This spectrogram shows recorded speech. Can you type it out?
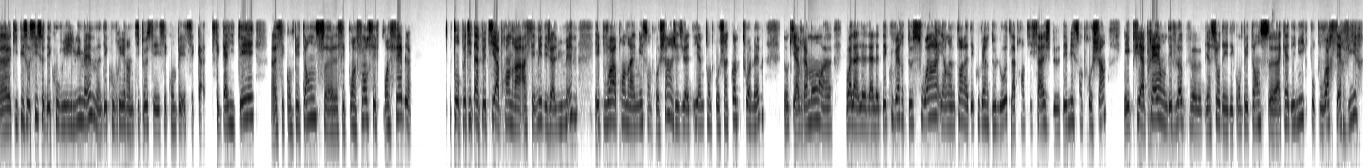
euh, qu'il puisse aussi se découvrir lui-même, découvrir un petit peu ses, ses, ses, ses qualités, euh, ses compétences, euh, ses points forts, ses points faibles, pour petit à petit apprendre à, s'aimer déjà lui-même et pouvoir apprendre à aimer son prochain. Jésus a dit aime ton prochain comme toi-même. Donc il y a vraiment euh, voilà la, découverte de soi et en même temps la découverte de l'autre, l'apprentissage de d'aimer son prochain. Et puis après on développe euh, bien sûr des, des compétences euh, académiques pour pouvoir servir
